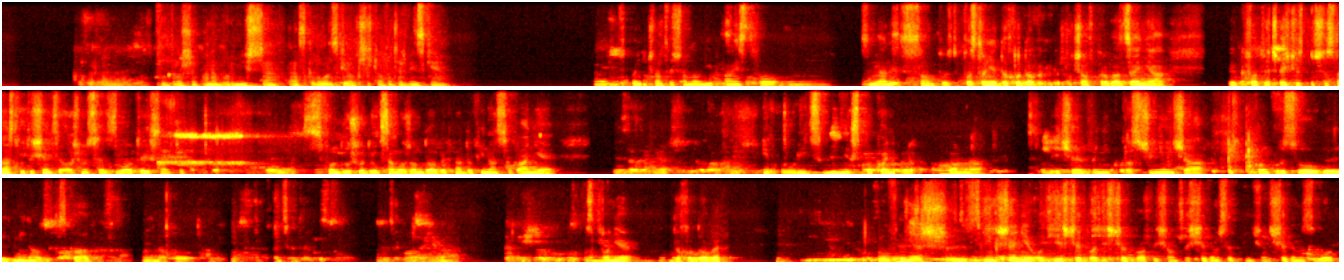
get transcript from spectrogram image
Tu proszę pana burmistrza Drawsko-Pomorskiego Krzysztofa Czerwińskiego. Panie Przewodniczący, Szanowni Państwo, mm, zmiany są po, po stronie dochodowej dotyczą wprowadzenia kwoty 616 800 zł. Są to z Funduszu Dróg Samorządowych na dofinansowanie zadania przebudowania ulic gminnych Spokojna Wolna. Wiecie, w wyniku rozstrzygnięcia konkursu y, gmina uzyskała na to tego po stronie dochodowej. Również y, zwiększenie o 222 757 zł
